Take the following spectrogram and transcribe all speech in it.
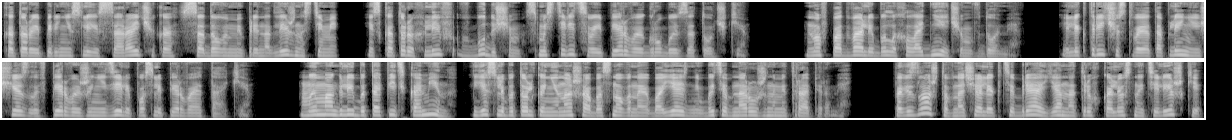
которые перенесли из сарайчика с садовыми принадлежностями, из которых Лив в будущем смастерит свои первые грубые заточки. Но в подвале было холоднее, чем в доме. Электричество и отопление исчезло в первые же недели после первой атаки. Мы могли бы топить камин, если бы только не наша обоснованная боязнь быть обнаруженными трапперами. Повезло, что в начале октября я на трехколесной тележке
